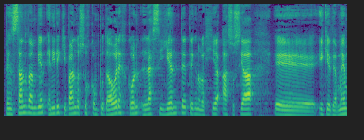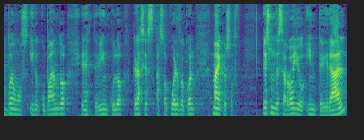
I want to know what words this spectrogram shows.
pensando también en ir equipando sus computadores con la siguiente tecnología asociada eh, y que también podemos ir ocupando en este vínculo gracias a su acuerdo con Microsoft. Es un desarrollo integral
